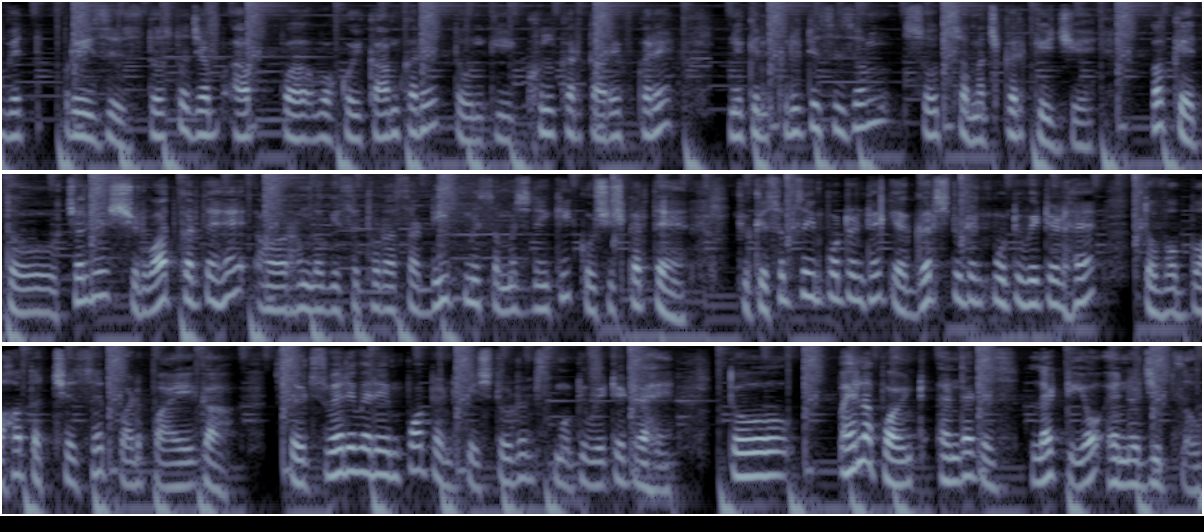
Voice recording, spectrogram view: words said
विथ प्रेजेस दोस्तों, जब आप वो कोई काम करें तो उनकी खुलकर तारीफ़ करें, लेकिन क्रिटिसिज्म सोच समझ कर कीजिए। ओके तो चलिए शुरुआत करते हैं और हम लोग इसे थोड़ा सा डीप में समझने की कोशिश करते हैं। क्योंकि सबसे इम्पोर्टेंट है कि अगर स्टूडेंट मोटिवेटेड है तो वो बहुत अच्छे से पढ़ पाएगा। So it's very very important कि स्टूडेंट्स मोटिवेटेड रहे। तो पहला point and that is let your energy flow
